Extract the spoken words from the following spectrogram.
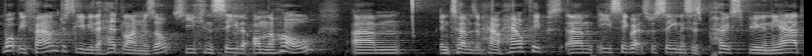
what we found, just to give you the headline results, you can see that on the whole, um, in terms of how healthy um, e-cigarettes were seen, this is post-viewing the ad,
